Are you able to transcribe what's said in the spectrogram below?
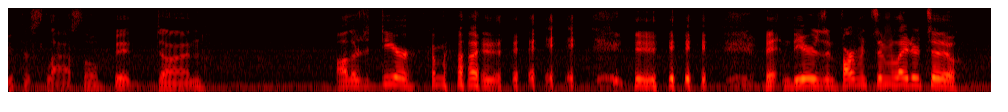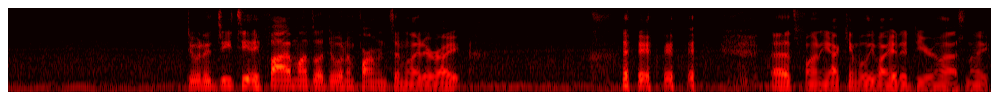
get this last little bit done. Oh, there's a deer. Come on. Hitting deers in Farming Simulator too. Doing a GTA 5, might as well do it in Farming Simulator, right? That's funny. I can't believe I hit a deer last night.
